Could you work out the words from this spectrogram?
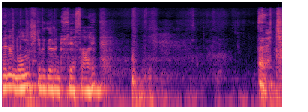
Tepeden dolmuş gibi görüntüsüye sahip. Evet.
